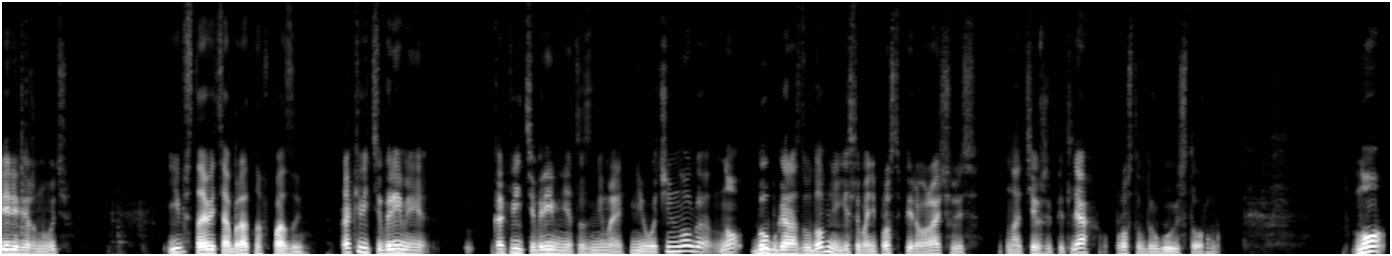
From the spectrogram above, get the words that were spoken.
перевернуть и вставить обратно в пазы. Как видите, времени, как видите, времени это занимает не очень много, но было бы гораздо удобнее, если бы они просто переворачивались на тех же петлях, просто в другую сторону. Но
